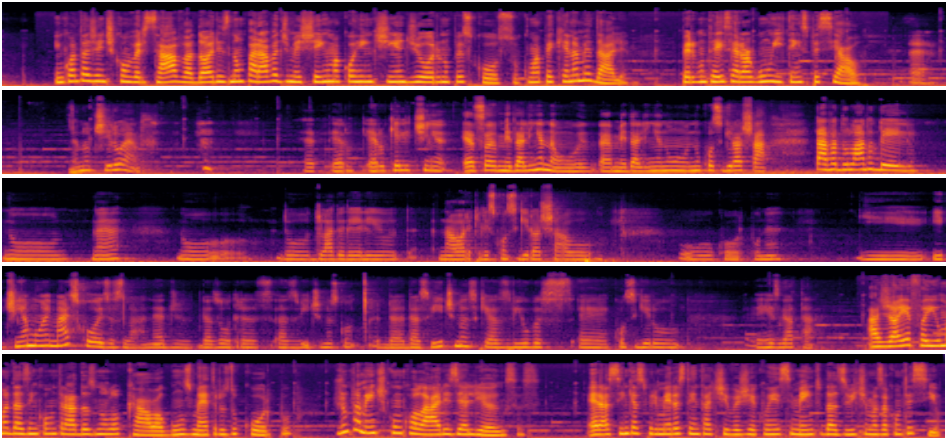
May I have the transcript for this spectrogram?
Enquanto a gente conversava, a Doris não parava de mexer em uma correntinha de ouro no pescoço, com uma pequena medalha. Perguntei se era algum item especial. É, eu não tiro ela. É, era, era o que ele tinha. Essa medalhinha não, a medalhinha não, não conseguiram achar. Tava do lado dele, no, né, no, do, do lado dele, na hora que eles conseguiram achar o, o corpo, né. E, e tinha mais coisas lá, né, de, das outras as vítimas, da, das vítimas que as viúvas é, conseguiram é, resgatar. A joia foi uma das encontradas no local, alguns metros do corpo, juntamente com colares e alianças. Era assim que as primeiras tentativas de reconhecimento das vítimas aconteciam.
